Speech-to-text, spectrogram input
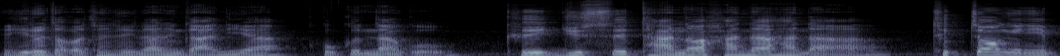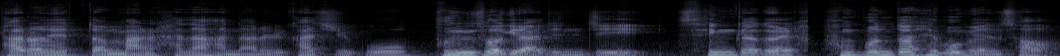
이러다가 전쟁 나는 거 아니야? 고 끝나고. 그 뉴스 단어 하나하나 특정인이 발언했던 말 하나하나를 가지고 분석이라든지 생각을 한 번 더 해보면서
